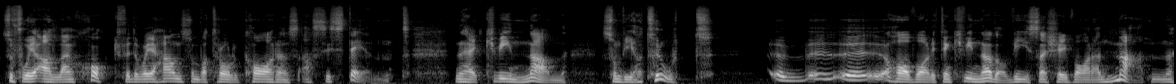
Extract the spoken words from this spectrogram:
så får ju alla en chock. För det var ju han som var trollkarens assistent. Den här kvinnan som vi har trott uh, har varit en kvinna då visar sig vara en man.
